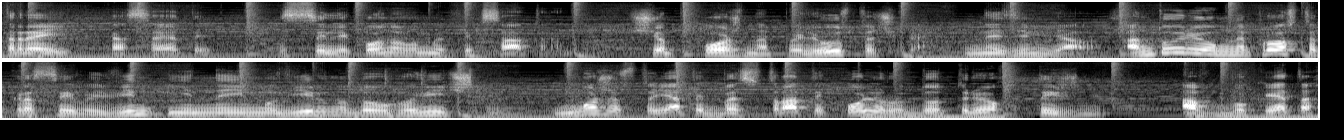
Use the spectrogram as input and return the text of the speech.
трей-касети з силіконовими фіксаторами, щоб кожна пелюсточка не зім'ялась. Антуріум не просто красивий, він і неймовірно довговічний. Може стояти без втрати кольору до трьох тижнів, а в букетах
